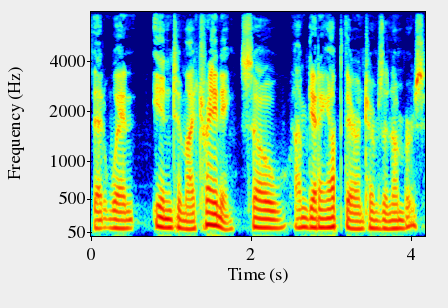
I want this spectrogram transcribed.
that went into my training. So I'm getting up there in terms of numbers.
